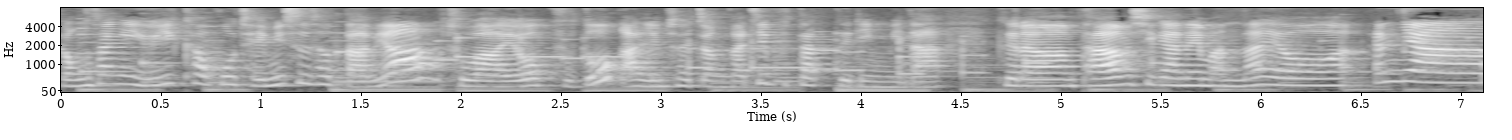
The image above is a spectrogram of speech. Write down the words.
영상이 유익하고 재밌으셨다면 좋아요, 구독, 알림 설정까지 부탁드립니다. 그럼 다음 시간에 만나요. 안녕!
